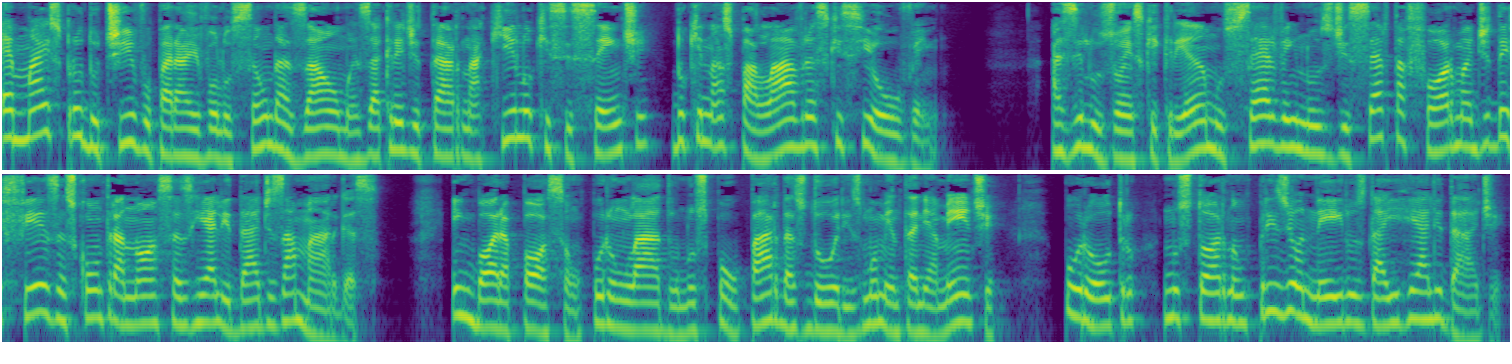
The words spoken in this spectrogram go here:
É mais produtivo para a evolução das almas acreditar naquilo que se sente do que nas palavras que se ouvem. As ilusões que criamos servem-nos de certa forma de defesas contra nossas realidades amargas. Embora possam, por um lado, nos poupar das dores momentaneamente, por outro, nos tornam prisioneiros da irrealidade.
